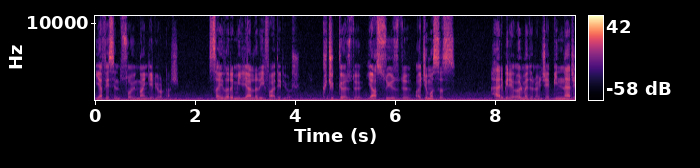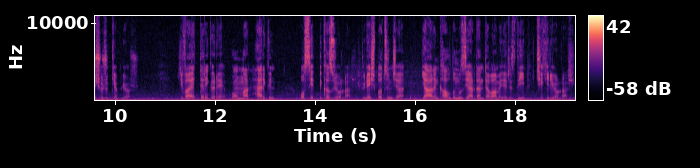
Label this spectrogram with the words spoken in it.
Yafes'in soyundan geliyorlar. Sayıları milyarları ifade ediyor. Küçük gözlü, yassı yüzlü, acımasız. Her biri ölmeden önce binlerce çocuk yapıyor. Rivayetlere göre onlar her gün o setti kazıyorlar. Güneş batınca yarın kaldığımız yerden devam ederiz deyip çekiliyorlar.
